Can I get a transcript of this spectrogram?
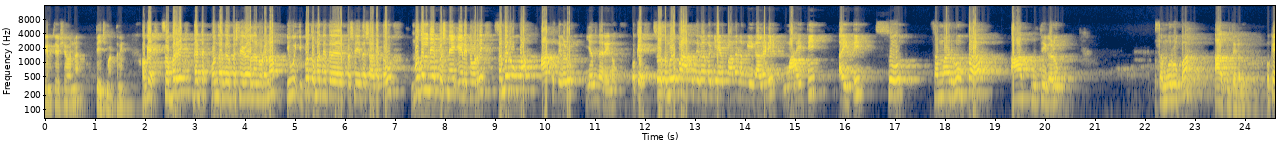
ಗಣಿತ ವಿಷಯವನ್ನ ಟೀಚ್ ಮಾಡ್ತೀನಿ. ಓಕೆ ಸೊ ಬರ್ರಿ, ದಟ್ ಒಂದು ಅಂಕದ ಪ್ರಶ್ನೆಗಳನ್ನ ನೋಡೋಣ. ಇವು ಇಪ್ಪತ್ತೊಂಬತ್ತನೇ ಪ್ರಶ್ನೆಯಿಂದ ಸ್ಟಾರ್ಟ್ ಆಗ್ತಾವು. ಮೊದಲನೇ ಪ್ರಶ್ನೆ ಏನೈತೆ ನೋಡ್ರಿ? ಸಮರೂಪ ಆಕೃತಿಗಳು ಎಂದರೇನು? ಓಕೆ ಸೊ ಸಮರೂಪ ಆಕೃತಿಗಳ ಬಗ್ಗೆ ಏನಪ್ಪಾ ಅಂದ್ರೆ ನಮ್ಗೆ ಈಗ ಆಲ್ರೆಡಿ ಮಾಹಿತಿ ಐತಿ. ಸೊ ಸಮರೂಪ ಆಕೃತಿಗಳು. ಸಮರೂಪ ಆಕೃತಿಗಳು. ಓಕೆ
